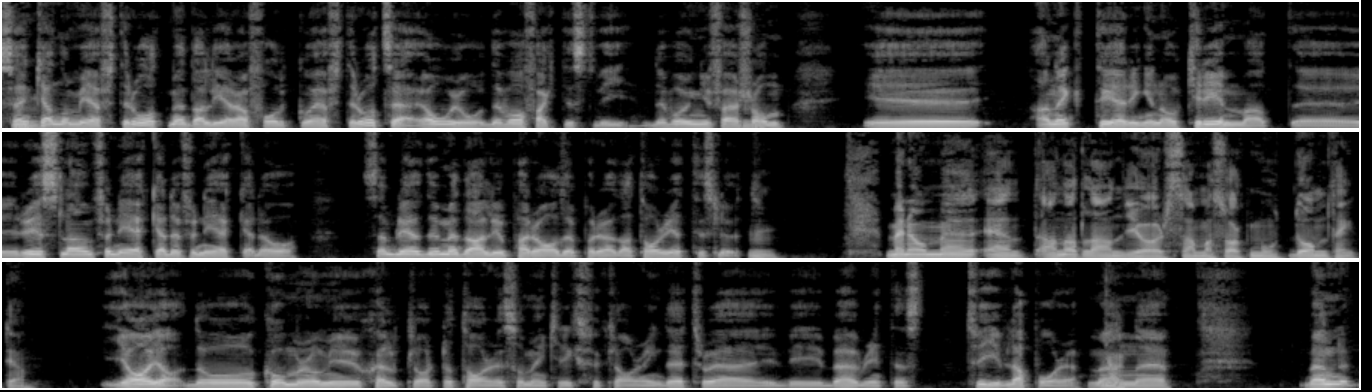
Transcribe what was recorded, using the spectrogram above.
Sen mm. kan de ju efteråt medaljera folk och efteråt säga, jo, jo, det var faktiskt vi. Det var ungefär mm. som eh, annekteringen av Krim, att eh, Ryssland förnekade, förnekade och Sen blev det medalj och parader på Röda torget till slut. Mm. Men om eh, ett annat land gör samma sak mot dem tänkte jag? Ja, ja, då kommer de ju självklart att ta det som en krigsförklaring. Det tror jag vi behöver inte ens tvivla på det. Men, eh, men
